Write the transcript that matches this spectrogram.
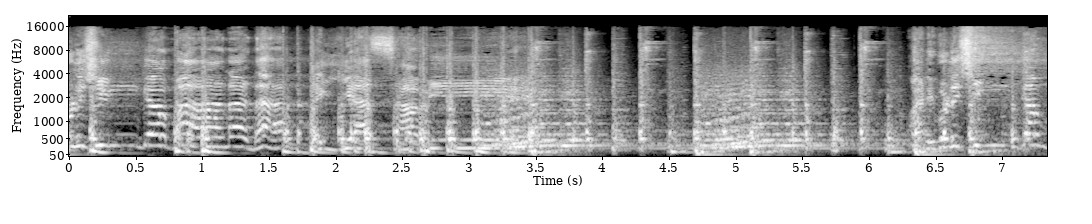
ஒளிசிங்க பானடா ஐயா சாமி. அடிபொளி சிங்கம்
